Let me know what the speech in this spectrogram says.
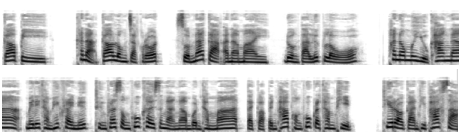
69 ปี ขณะก้าวลงจากรถ สวมหน้ากากอนามัย ดวงตาลึกโหล พนมมืออยู่ข้างหน้าไม่ได้ทำให้ใครนึกถึงพระสงฆ์ผู้เคยสง่างามบนธรรมาสแต่กลับเป็นภาพของผู้กระทำผิด ที่รอการพิพากษา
